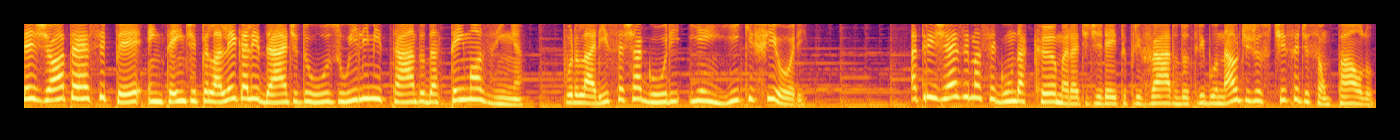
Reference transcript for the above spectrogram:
TJSP entende pela legalidade do uso ilimitado da teimosinha, por Larissa Chaguri e Henrique Fiore. A 32ª Câmara de Direito Privado do Tribunal de Justiça de São Paulo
